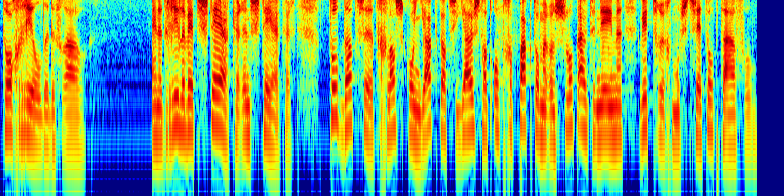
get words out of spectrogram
Toch rilde de vrouw. En het rillen werd sterker en sterker, totdat ze het glas cognac dat ze juist had opgepakt om er een slok uit te nemen, weer terug moest zetten op tafel.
